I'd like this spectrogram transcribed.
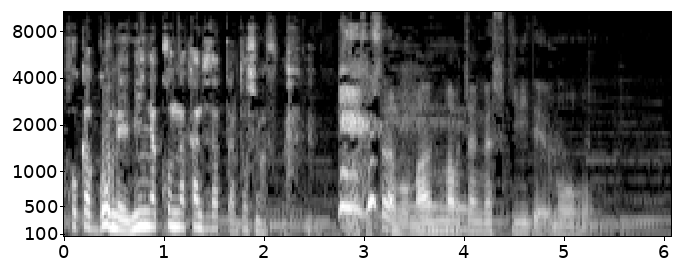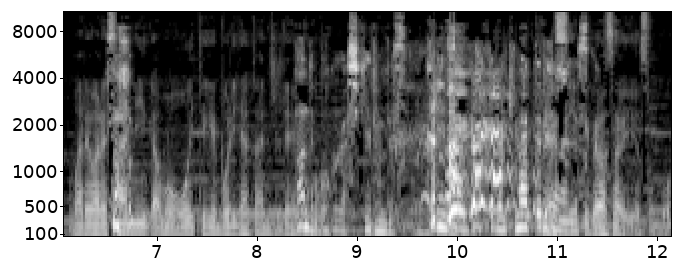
他5名みんなこんな感じだったらどうします？そしたらもう、まんまちゃんが仕切りで、もう、我々3人がもう置いてけぼりな感じで。なんで僕が仕切るんですか？クリーンさんが決まってるじゃないですか。くださいよ、そこ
